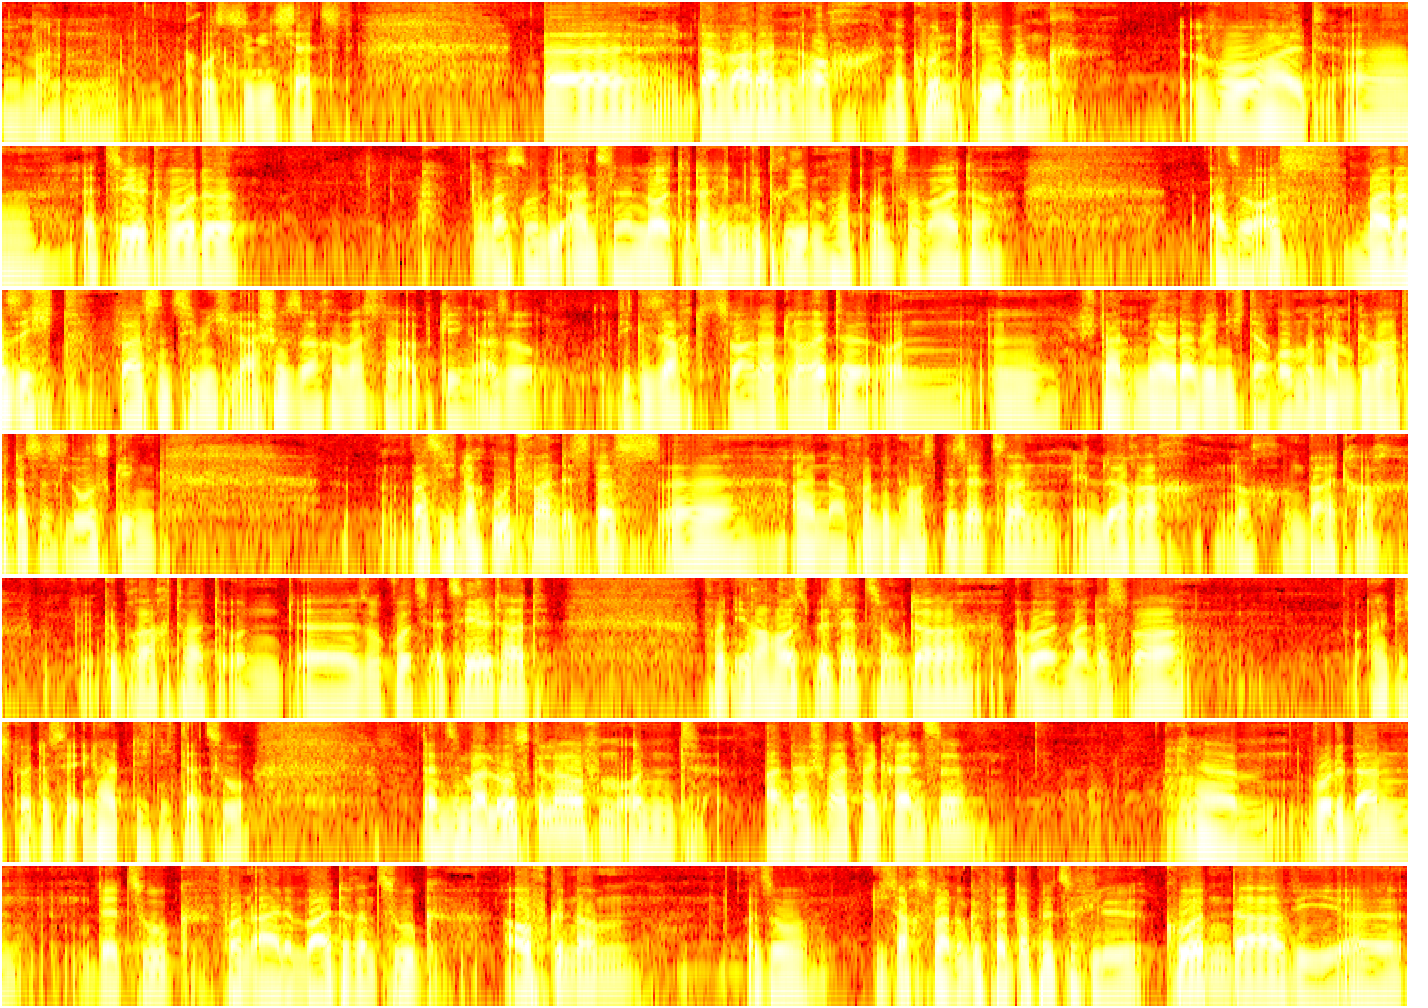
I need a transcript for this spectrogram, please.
wenn man großzügig schätzt. Äh, da war dann auch eine Kundgebung, wo halt äh, erzählt wurde, was nun die einzelnen Leute dahin getrieben hat und so weiter. Also aus meiner Sicht war es eine ziemlich lasche Sache, was da abging. Also wie gesagt, 200 Leute und äh, standen mehr oder weniger darum und haben gewartet, dass es losging. Was ich noch gut fand, ist, dass äh, einer von den Hausbesetzern in Lörrach noch einen Beitrag gebracht hat und äh, so kurz erzählt hat von ihrer Hausbesetzung da. Aber ich meine, das war eigentlich gehört das ja inhaltlich nicht dazu. Dann sind wir losgelaufen und an der Schweizer Grenze ähm, wurde dann der Zug von einem weiteren Zug aufgenommen. Also ich sag, es waren ungefähr doppelt so viele Kurden da wie äh,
